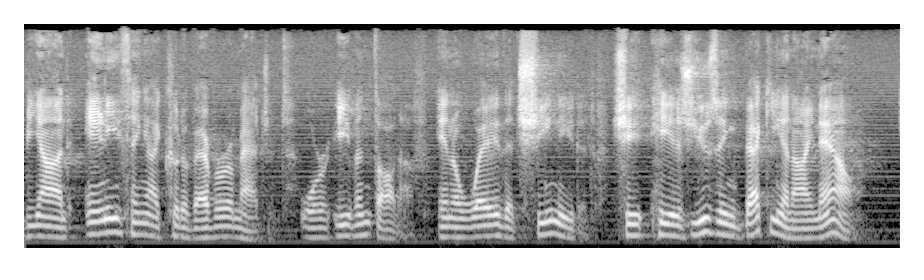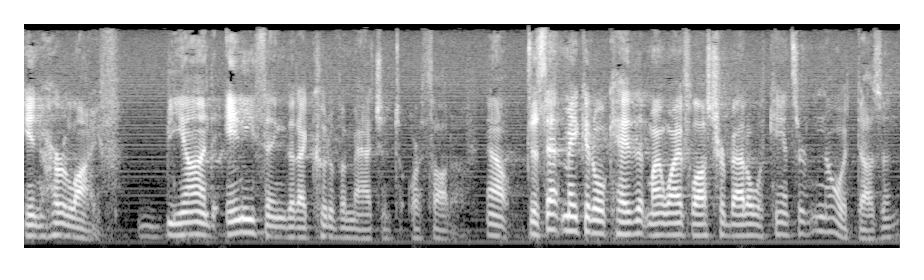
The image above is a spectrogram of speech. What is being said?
beyond anything I could have ever imagined or even thought of in a way that she needed. She, he is using Becky and I now in her life beyond anything that I could have imagined or thought of. Now, does that make it okay that my wife lost her battle with cancer? No, it doesn't.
